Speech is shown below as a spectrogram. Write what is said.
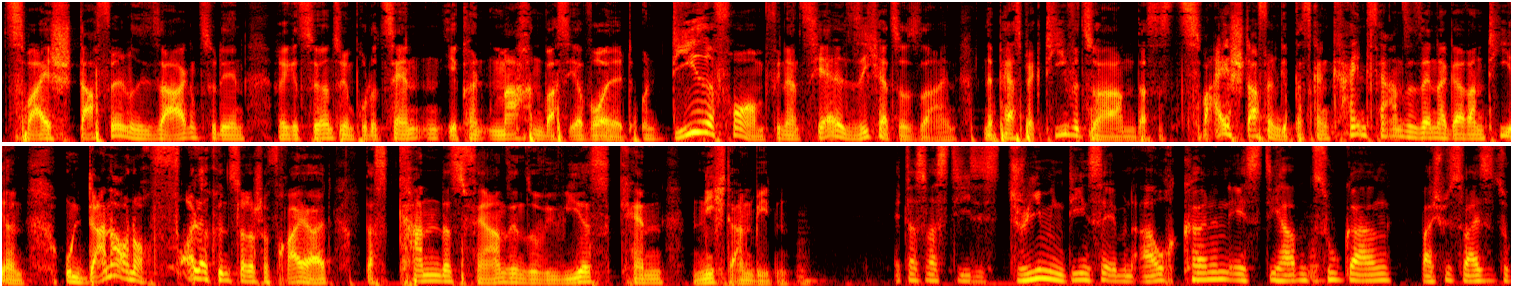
zwei Staffeln und sie sagen zu den Regisseuren, zu den Produzenten, ihr könnt machen, was ihr wollt. Und diese Form, finanziell sicher zu sein, eine Perspektive zu haben, dass es zwei Staffeln gibt, das kann kein Fernsehsender garantieren. Und dann auch noch volle künstlerische Freiheit, das kann das Fernsehen, so wie wir es kennen, nicht anbieten. Etwas, was diese Streaming-Dienste eben auch können, ist, die haben Zugang beispielsweise zu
